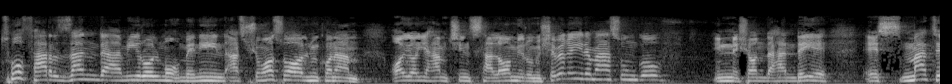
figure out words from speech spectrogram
تو فرزند امیر المؤمنین از شما سوال می‌کنم آیا یه همچین سلامی رو میشه به غیر معصوم گفت؟ این نشان دهنده اسمت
